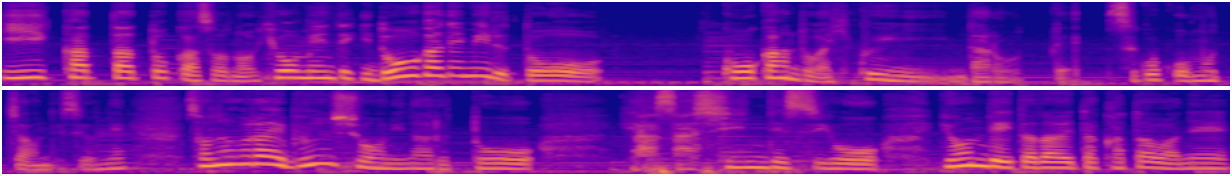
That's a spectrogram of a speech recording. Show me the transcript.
言い方とかその表面的動画で見ると好感度が低いんだろうってすごく思っちゃうんですよね。そのぐらい文章になると優しいんですよ。読んでいただいた方はね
